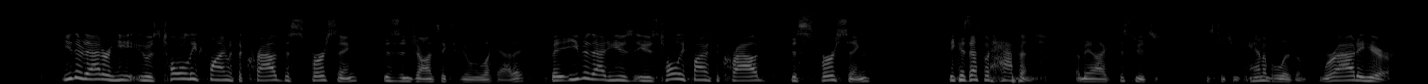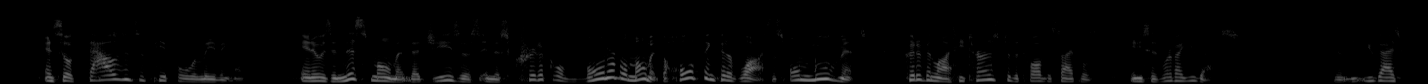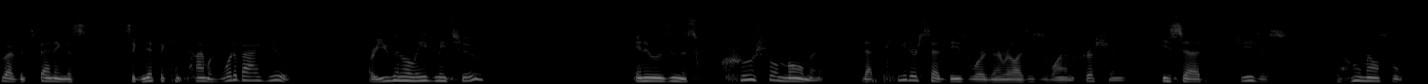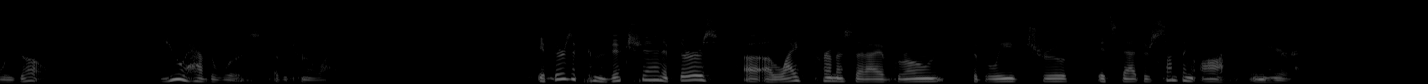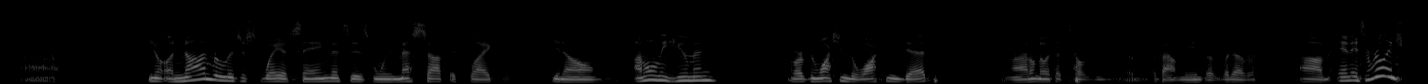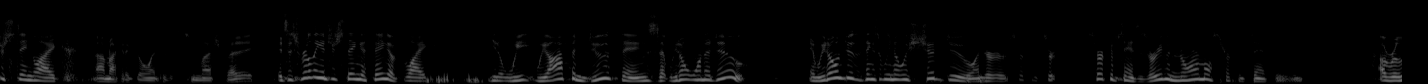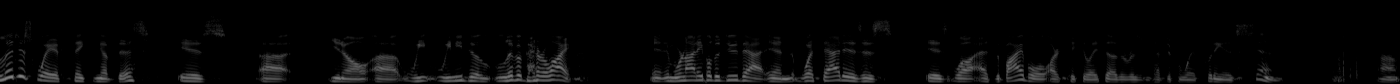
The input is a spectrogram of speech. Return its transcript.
Either that or he, he was totally fine with the crowd dispersing. This is in John 6 if you want to look at it. But either that he was, he was totally fine with the crowd dispersing because that's what happened. I mean, like, this dude's, he's teaching cannibalism. We're out of here. And so thousands of people were leaving him. And it was in this moment that Jesus, in this critical, vulnerable moment, the whole thing could have lost, this whole movement could have been lost. He turns to the 12 disciples and he says, What about you guys? You know, you guys who I've been spending this significant time with, what about you? Are you going to leave me too? And it was in this crucial moment that Peter said these words, and I realized this is why I'm a Christian. He said, Jesus, to whom else will we go? You have the words of eternal life. If there's a conviction, if there's a, a life premise that I have grown to believe true, it's that there's something off in here. Uh, you know, a non religious way of saying this is when we mess up, it's like, you know, I'm only human, or I've been watching The Walking Dead. Uh, I don't know what that tells you uh, about me, but whatever. Um, and it's really interesting, like, I'm not going to go into this too much, but it, it's this really interesting thing of like, you know, we, we often do things that we don't want to do. And we don't do the things that we know we should do under certain circumstances or even normal circumstances. And a religious way of thinking of this is, uh, you know, uh, we, we need to live a better life. And, and we're not able to do that. And what that is, is, is well, as the Bible articulates, other religions have different way of putting it, is sin. Um,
